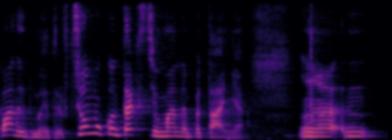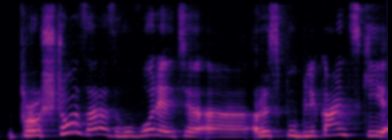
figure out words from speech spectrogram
Пане Дмитре, в цьому контексті в мене питання. Про що зараз говорять е, республіканські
